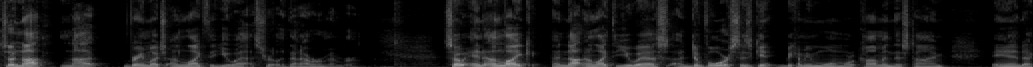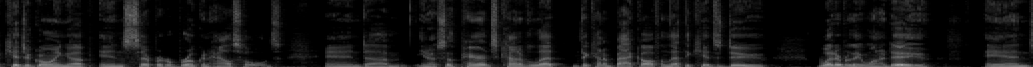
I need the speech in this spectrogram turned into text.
So not not very much unlike the U.S. really that I remember. So and unlike and not unlike the U.S., divorce is getting becoming more and more common this time, and uh, kids are growing up in separate or broken households, and um, you know so parents kind of let they kind of back off and let the kids do whatever they want to do. And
